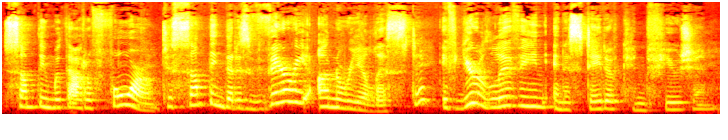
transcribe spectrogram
something without a form, to something that is very unrealistic. If you're living in a state of confusion,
